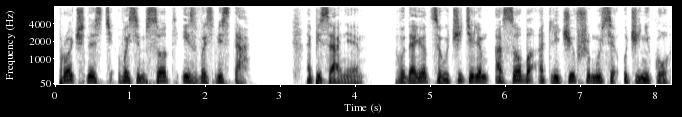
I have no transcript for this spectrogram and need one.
Прочность 800 из 800. Описание выдается учителем особо отличившемуся ученику,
